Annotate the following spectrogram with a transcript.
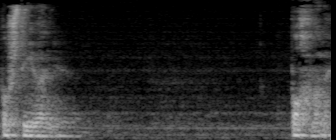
poštivanje, pohvale.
